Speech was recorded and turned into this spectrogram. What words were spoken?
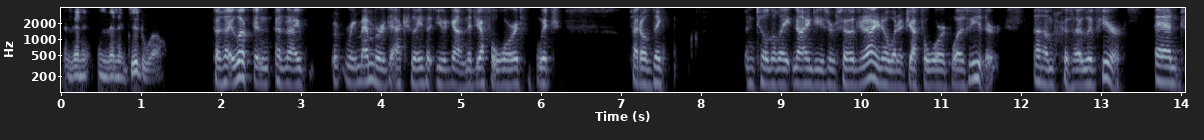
and then it, and then it did well because I looked and, and I remembered actually that you had gotten the Jeff Award, which I don't think until the late 90s or so did I know what a Jeff Award was either, because um, I live here. And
